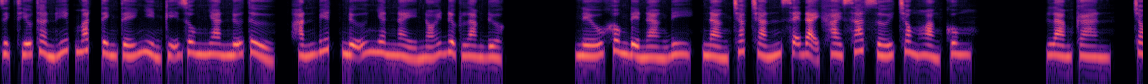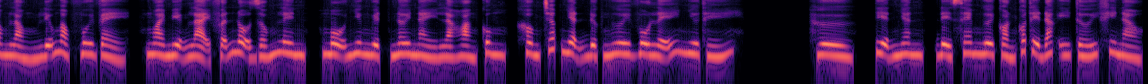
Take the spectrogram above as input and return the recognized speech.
Dịch thiếu thần híp mắt tinh tế nhìn kỹ dung nhan nữ tử, hắn biết nữ nhân này nói được làm được. Nếu không để nàng đi, nàng chắc chắn sẽ đại khai sát giới trong hoàng cung. Làm càn, trong lòng Liễu Ngọc vui vẻ, ngoài miệng lại phẫn nộ giống lên, mộ như nguyệt nơi này là hoàng cung, không chấp nhận được ngươi vô lễ như thế. Hừ, tiện nhân, để xem ngươi còn có thể đắc ý tới khi nào,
